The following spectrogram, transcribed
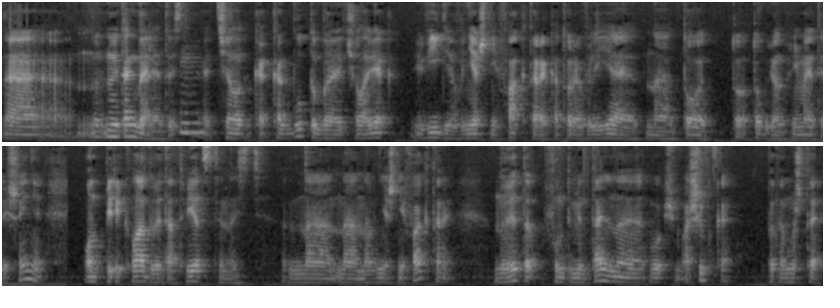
ну, ну и так далее. То есть mm-hmm. чел, как, как будто бы человек, видя внешние факторы, которые влияют на то, то, то, где он принимает решение, он перекладывает ответственность на, на, на внешние факторы, но это фундаментальная, в общем, ошибка, потому что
